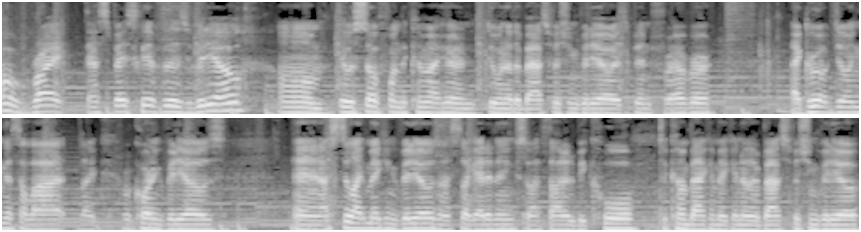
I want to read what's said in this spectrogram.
All right, that's basically it for this video. Um, it was so fun to come out here and do another bass fishing video. It's been forever. I grew up doing this a lot, like recording videos, and I still like making videos and I still like editing, so I thought it'd be cool to come back and make another bass fishing video.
